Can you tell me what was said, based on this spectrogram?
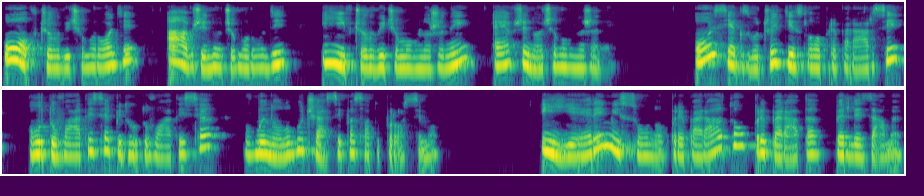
о в чоловічому роді, а в жіночому роді, і в чоловічому множини, е в жіночому множини. Ось як звучить дієслово prepararsi – готуватися, підготуватися в минулому часі. Ieri mi sono preparato, preparata per l'esame.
